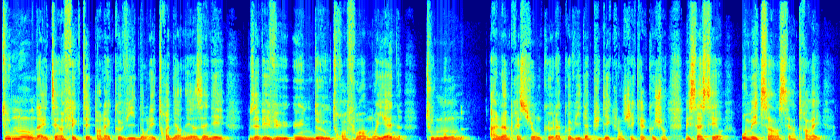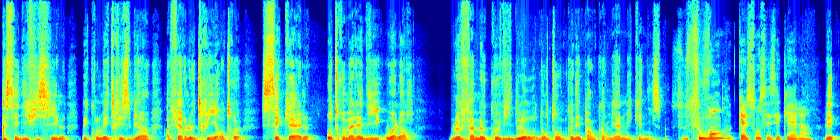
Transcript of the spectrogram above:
tout le monde a été infecté par la Covid dans les trois dernières années, vous avez vu une, deux ou trois fois en moyenne, tout le monde a l'impression que la Covid a pu déclencher quelque chose. Mais ça, c'est aux médecins, c'est un travail assez difficile, mais qu'on maîtrise bien, à faire le tri entre séquelles, autres maladies, ou alors le fameux Covid long dont on ne connaît pas encore bien le mécanisme. Souvent, quelles sont ces séquelles? Les,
